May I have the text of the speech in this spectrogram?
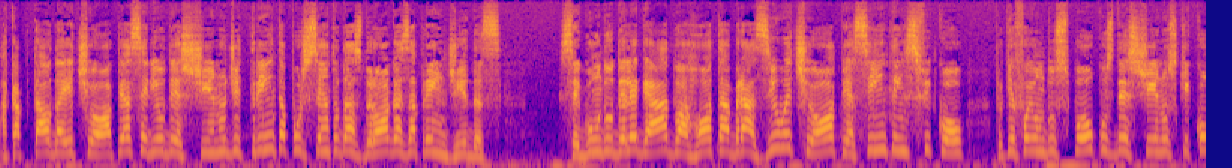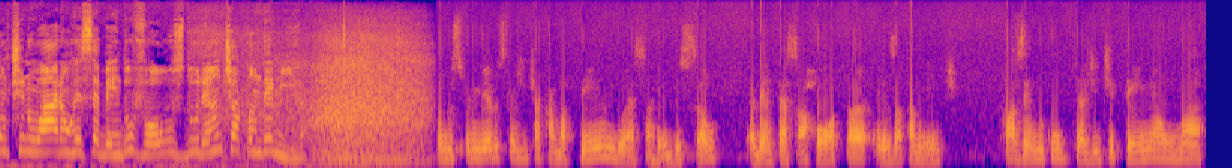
A capital da Etiópia seria o destino de 30% das drogas apreendidas. Segundo o delegado, a rota Brasil-Etiópia se intensificou, porque foi um dos poucos destinos que continuaram recebendo voos durante a pandemia. Um dos primeiros que a gente acaba tendo essa redução é dentro dessa rota, exatamente, fazendo com que a gente tenha uma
